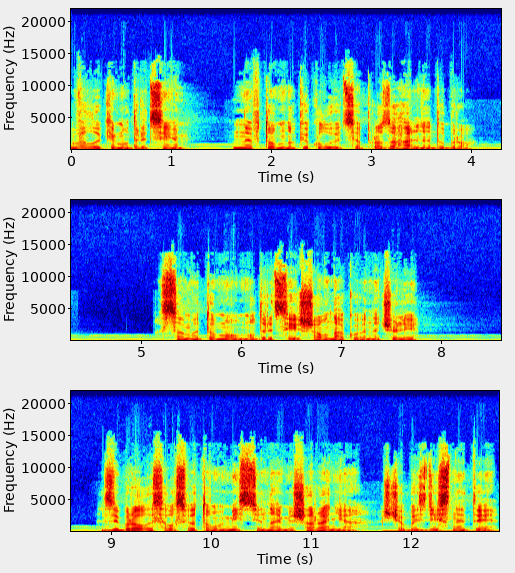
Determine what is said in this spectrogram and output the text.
Великі мудреці невтомно піклуються про загальне добро. Саме тому мудреці з Шаунакою на чолі зібралися у святому місці Наймішаранія, щоби здійснити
